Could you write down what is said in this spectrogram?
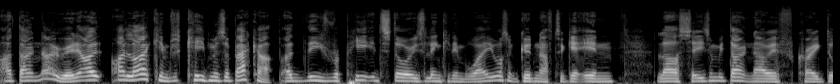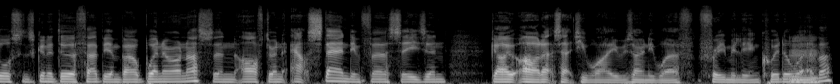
I, I don't know really. I, I like him. Just keep him as a backup. Uh, these repeated stories linking him away. He wasn't good enough to get in last season. We don't know if Craig Dawson's going to do a Fabian Balbuena on us, and after an outstanding first season, go, oh, that's actually why he was only worth three million quid or Mm. whatever.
